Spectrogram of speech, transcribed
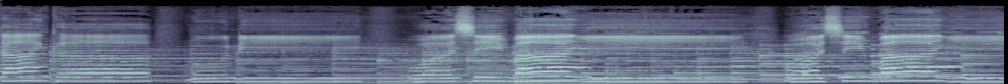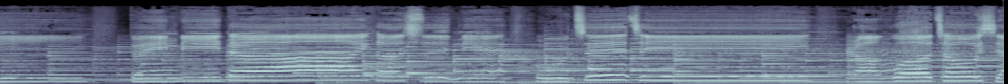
单渴慕你，我心满意，我心满意，对你的爱和思念。无止境，让我走向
